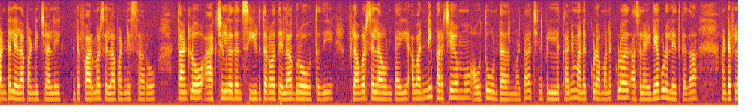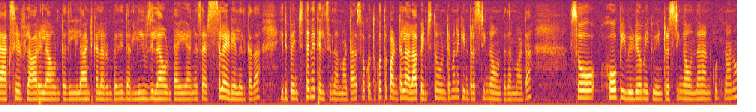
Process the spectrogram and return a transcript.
పంటలు ఎలా పండించాలి? అంటే ఫార్మర్స్ ఎలా పండిస్తారో? దాంట్లో యాక్చువల్గా దాని సీడ్ తర్వాత ఎలా గ్రో అవుతుంది? ఫ్లవర్స్ ఎలా ఉంటాయి? అవన్నీ పరిచయం అవుతూ ఉంటుంది అనమాట చిన్నపిల్లలకి కానీ మనకు కూడా మనకు కూడా అసలు ఐడియా కూడా లేదు కదా. అంటే ఫ్లాక్ సీడ్ ఫ్లవర్ ఇలా ఉంటుంది ఇలాంటి కలర్ ఉంటుంది దాని లీవ్స్ ఇలా ఉంటాయి అనేసి అస్సలు ఐడియా లేదు కదా. ఇది పెంచితేనే తెలిసిందనమాట సో కొత్త కొత్త పంటలు అలా పెంచుతూ ఉంటే మనకి ఇంట్రెస్టింగ్గా ఉంటుంది అనమాట సో హోప్ ఈ వీడియో మీకు ఇంట్రెస్టింగ్గా ఉందని అనుకుంటున్నాను.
